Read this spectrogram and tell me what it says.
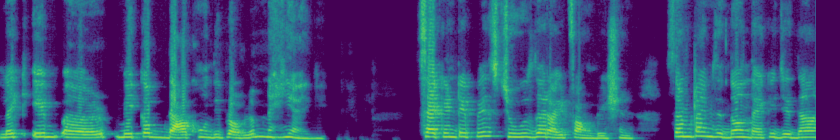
ਲਾਈਕ ਇਹ ਮੇਕਅਪ ਡਾਰਕ ਹੋਣ ਦੀ ਪ੍ਰੋਬਲਮ ਨਹੀਂ ਆਏਗੀ। Second tip is choose the right foundation sometimes ਇਦਾਂ ਹੁੰਦਾ ਹੈ ਕਿ ਜਿੱਦਾਂ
